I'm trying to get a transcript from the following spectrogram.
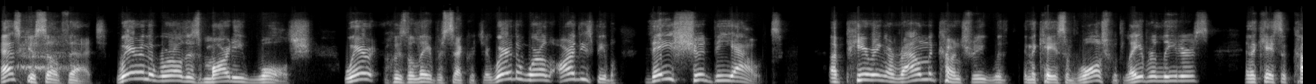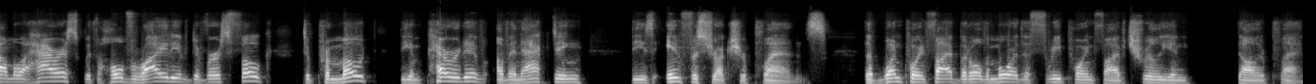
Ask yourself that. Where in the world is Marty Walsh? Where, who's the labor secretary? Where in the world are these people? They should be out appearing around the country with, in the case of Walsh, with labor leaders, in the case of Kamala Harris, with a whole variety of diverse folk to promote the imperative of enacting these infrastructure plans, the 1.5, but all the more the 3.5 trillion dollar plan.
